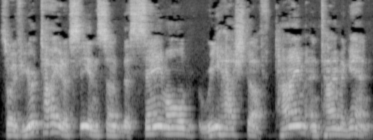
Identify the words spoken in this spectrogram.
So if you're tired of seeing some the same old rehashed stuff time and time again,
